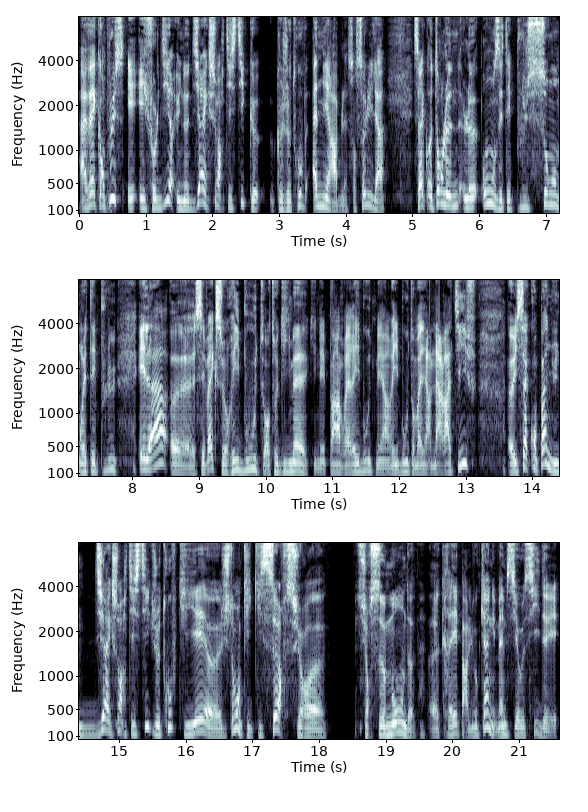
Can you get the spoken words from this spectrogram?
avec en plus, et il faut le dire, une direction artistique que, que je trouve admirable sur celui-là. C'est vrai qu'autant le, le 11 était plus sombre, était plus... Et là, euh, c'est vrai que ce reboot, entre guillemets, qui n'est pas un vrai reboot, mais un reboot, on va dire, narratif, euh, il s'accompagne d'une direction artistique, je trouve, qui est justement, qui, qui surfe sur sur ce monde euh, créé par Liu Kang, même s'il y a aussi des,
